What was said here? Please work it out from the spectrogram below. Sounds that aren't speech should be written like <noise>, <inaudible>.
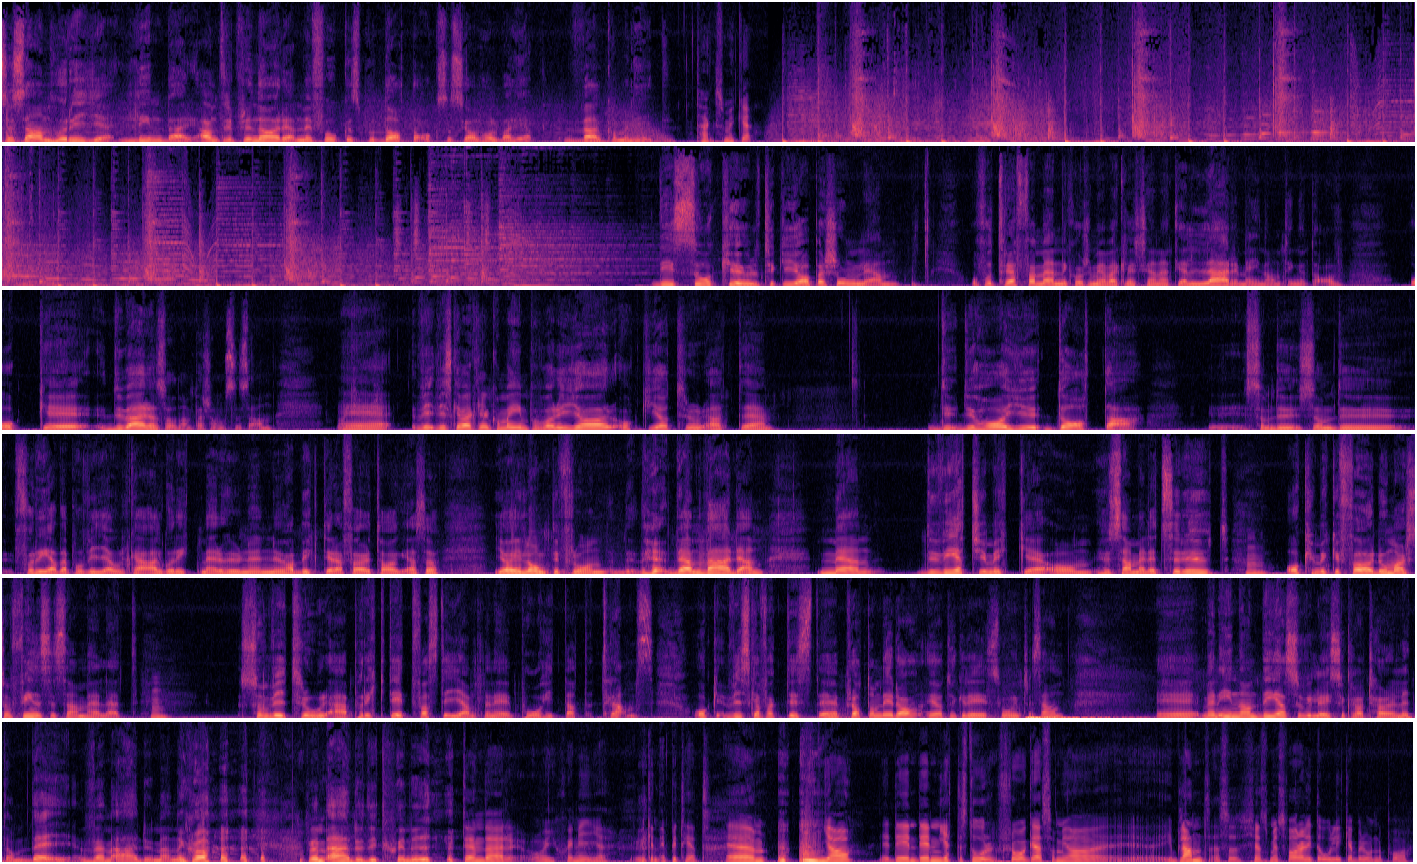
Susanne Horie Lindberg, entreprenören med fokus på data och social hållbarhet. Välkommen hit! Tack så mycket! Det är så kul tycker jag personligen att få träffa människor som jag verkligen känner att jag lär mig någonting utav. Och eh, du är en sådan person Susanne. Eh, vi, vi, ska verkligen komma in på vad du gör och jag tror att eh, du, du har ju data eh, som du, som du får reda på via olika algoritmer och hur ni nu har byggt era företag. Alltså, jag är långt ifrån <laughs> den världen. Men du vet ju mycket om hur samhället ser ut mm. och hur mycket fördomar som finns i samhället. Mm. Som vi tror är på riktigt fast det egentligen är påhittat trams. Och vi ska faktiskt eh, prata om det idag. Jag tycker det är så intressant. Eh, men innan det så vill jag ju såklart höra lite om dig. Vem är du människa? <laughs> Vem är du ditt geni? Den där, oj geni, vilken epitet. Um, <clears throat> ja, det är, det är, en jättestor fråga som jag eh, ibland, alltså känns som jag svarar lite olika beroende på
